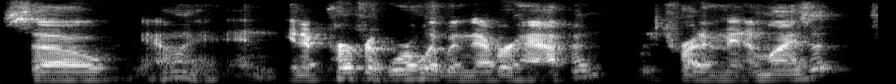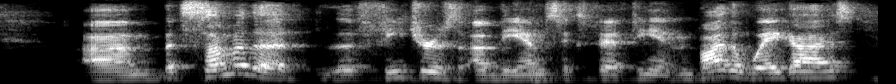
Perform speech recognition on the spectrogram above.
So, you know, in, in a perfect world, it would never happen. We try to minimize it. Um, but some of the, the features of the M650, and by the way, guys,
